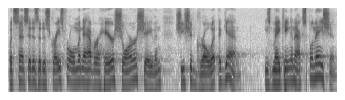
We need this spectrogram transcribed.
But since it is a disgrace for a woman to have her hair shorn or shaven, she should grow it again. He's making an explanation.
